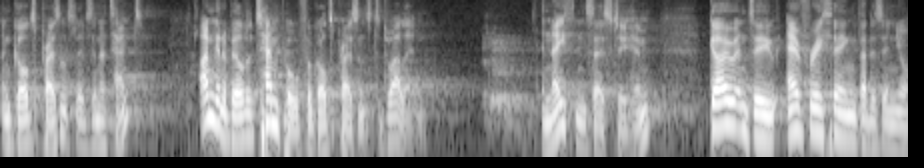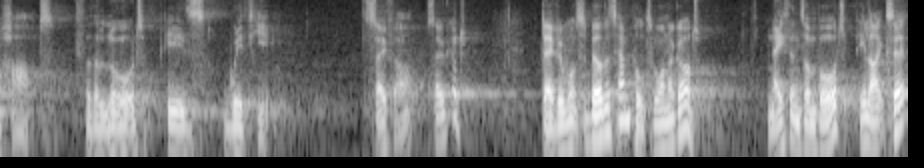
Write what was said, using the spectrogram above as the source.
and God's presence lives in a tent. I'm going to build a temple for God's presence to dwell in. And Nathan says to him, Go and do everything that is in your heart for the Lord is with you. So far, so good. David wants to build a temple to honor God. Nathan's on board. He likes it.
